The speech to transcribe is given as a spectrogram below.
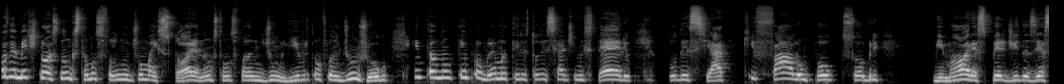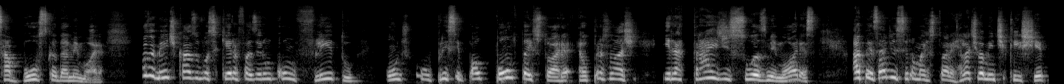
Obviamente nós não estamos falando de uma história, não estamos falando de um livro, estamos falando de um jogo, então não tem problema ter todo esse ar de mistério, todo esse ar que fala um pouco sobre memórias perdidas e essa busca da memória. Obviamente, caso você queira fazer um conflito onde o principal ponto da história é o personagem ir atrás de suas memórias, apesar de ser uma história relativamente clichê,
